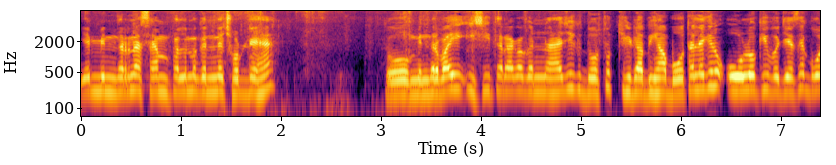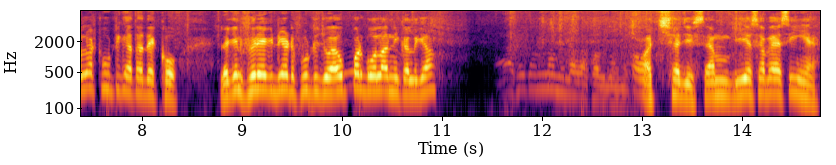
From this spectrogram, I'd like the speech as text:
ये मिंदर ने सैंपल में गन्ने छोड़े हैं। तो मिंदर भाई, इसी तरह का गन्ना है जी। दोस्तों, कीड़ा भी यहाँ बहुत है, लेकिन ओलो की वजह से गोला टूट गया था, देखो। लेकिन फिर एक डेढ़ फुट जो है ऊपर गोला निकल गया। अच्छा जी, सैम, ये सब ऐसे ही हैं।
